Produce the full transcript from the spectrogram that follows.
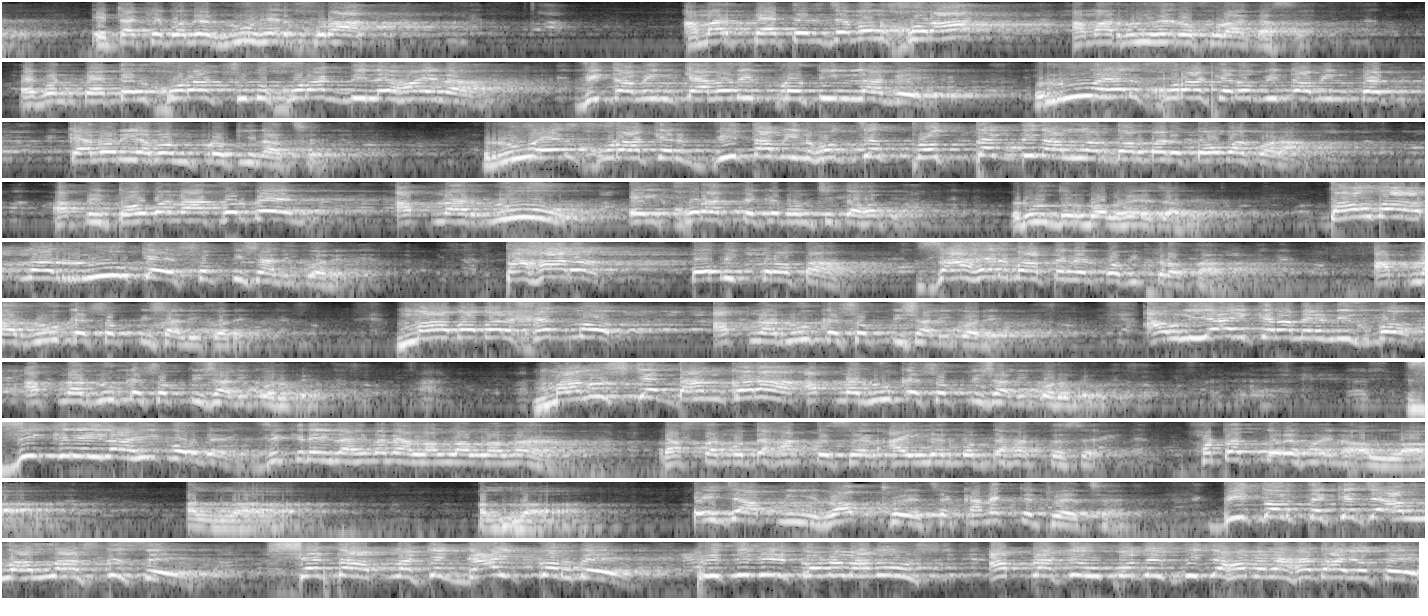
এটাকে বলে রুহের খোরাক। আমার পেটের যেমন খোরাক, আমার রুহেরও খোরাক আছে। এখন পেটের খোরাক শুধু খোরাক দিলে হয় না, ভিটামিন, ক্যালোরি, প্রোটিন লাগে। রুহের খোরাকেরও ভিটামিন ক্যালোরি এবং প্রোটিন আছে। রুহের খোরাকের ভিটামিন হচ্ছে প্রত্যেক দিন আল্লাহর দরবারে তবা করা। আপনি তবা না করবেন, আপনার রু এই খোরাক থেকে বঞ্চিত হবে, রু দুর্বল হয়ে যাবে। তওবা আপনার রুকে শক্তিশালী করে। তাহারাত পবিত্রতা, জাহের বাতেনের পবিত্রতা আপনার রুকে শক্তিশালী করে। মা বাবার খেদমত আপনার রুকে শক্তিশালী করে। আউলিয়াই কেরামের নিসবত আপনার রুকে শক্তিশালী করবে। মানুষকে দান করা আপনার রুকে শক্তিশালী করবে। জিক্রে ইলাহি করবে। জিক্রে ইলাহি মানে আল্লাহ আল্লাহ আল্লাহ না। রাস্তার মধ্যে হাঁটতেছেন, আইনের মধ্যে হাঁটতেছেন। হঠাৎ করে হয় না, আল্লাহ আল্লাহ আল্লাহ। এই যে আপনি রপ্ত হয়েছে কানেক্টেড হয়েছে, ভিতর থেকে যে আল্লাহ আল্লাহ আসতেছে, সেটা আপনাকে গাইড করবে। পৃথিবীর কোন মানুষ আপনাকে উপদেশ দিতে হবে না হেদায়তে।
